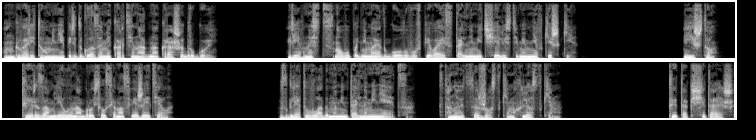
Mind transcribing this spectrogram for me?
Он говорит, а у меня перед глазами картина одна краше другой. Ревность снова поднимает голову, впиваясь стальными челюстями мне в кишки. «И что? Ты разомлел и набросился на свежее тело?» Взгляд Влада моментально меняется, становится жестким, хлестким. «Ты так считаешь,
